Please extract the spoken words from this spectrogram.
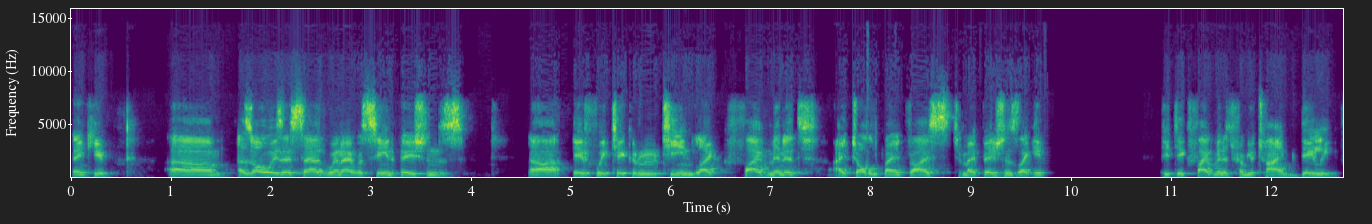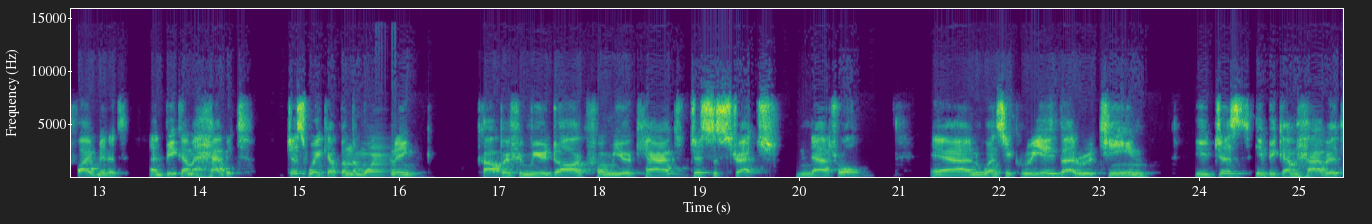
thank you. Um, as always, I said when I was seeing patients uh, if we take a routine like five minutes i told my advice to my patients like if you take five minutes from your time daily five minutes and become a habit just wake up in the morning copy from your dog from your cat just a stretch natural. And once you create that routine you just it become habit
